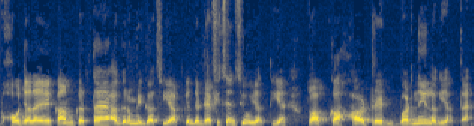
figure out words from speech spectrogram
बहुत ज़्यादा ये काम करता है। अगर ओमेगा थ्री आपके अंदर डेफिशिएंसी हो जाती है तो आपका हार्ट रेट बढ़ने लग जाता है।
